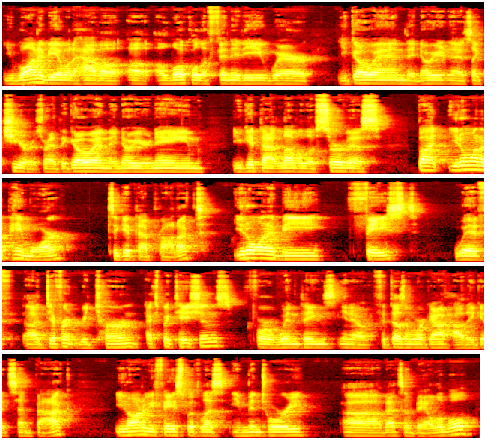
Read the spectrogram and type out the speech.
You want to be able to have a, a, a local affinity where you go in, they know your it's like cheers, right? They go in, they know your name, you get that level of service, but you don't want to pay more to get that product. You don't want to be faced with uh, different return expectations for when things, you know, if it doesn't work out, how they get sent back. You don't want to be faced with less inventory uh, that's available.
